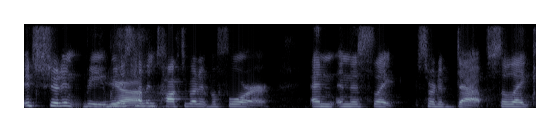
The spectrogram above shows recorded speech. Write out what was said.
it shouldn't be. We just haven't talked about it before, and in this like sort of depth. So like,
